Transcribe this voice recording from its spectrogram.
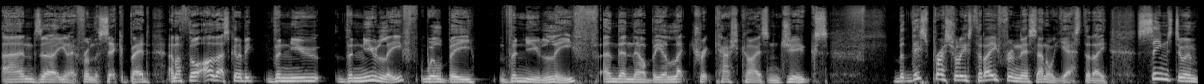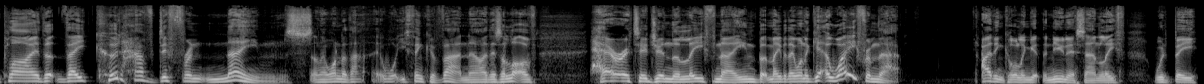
and uh, you know from the sick bed, and I thought, oh, that's going to be the new the new Leaf will be the new Leaf, and then there'll be electric Qashqais and Jukes. But this press release today from Nissan, or yesterday, seems to imply that they could have different names, and I wonder that what you think of that. Now, there's a lot of heritage in the Leaf name, but maybe they want to get away from that. I think calling it the new Nissan Leaf would be,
